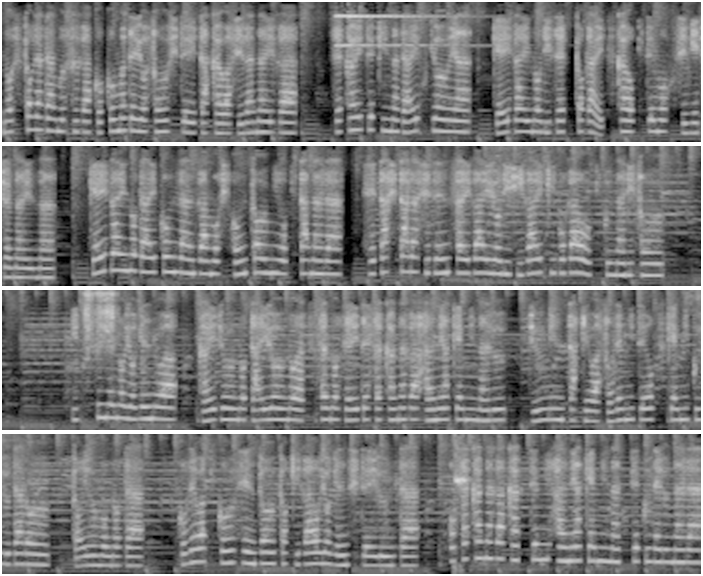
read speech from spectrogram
ノストラダムスがここまで予想していたかは知らないが、世界的な大不況や、経済のリセットがいつか起きても不思議じゃないな。経済の大混乱がもし本当に起きたなら、下手したら自然災害より被害規模が大きくなりそう。5つ目の予言は、海上の太陽の暑さのせいで魚が半焼けになる、住民たちはそれに手をつけに来るだろう、というものだ。これは気候変動と飢餓を予言しているんだ。お魚が勝手に半焼けになってくれるなら、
